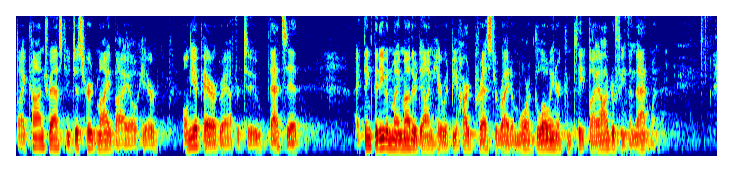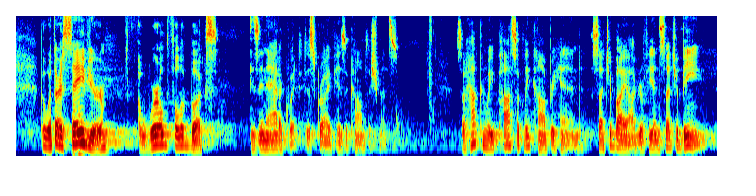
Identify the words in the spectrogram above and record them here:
By contrast, you just heard my bio here, only a paragraph or two. That's it. I think that even my mother down here would be hard pressed to write a more glowing or complete biography than that one. But with our Savior, a world full of books is inadequate to describe his accomplishments. So, how can we possibly comprehend such a biography and such a being?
